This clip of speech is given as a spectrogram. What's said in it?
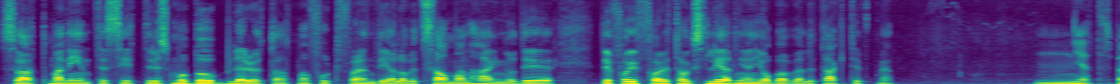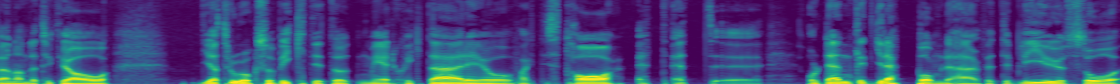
Så att man inte sitter i små bubblor utan att man fortfarande är en del av ett sammanhang och det, det får ju företagsledningen jobba väldigt aktivt med. Mm, jättespännande tycker jag och jag tror också viktigt och medskick där är att faktiskt ta ett, ett eh, ordentligt grepp om det här för det blir ju så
